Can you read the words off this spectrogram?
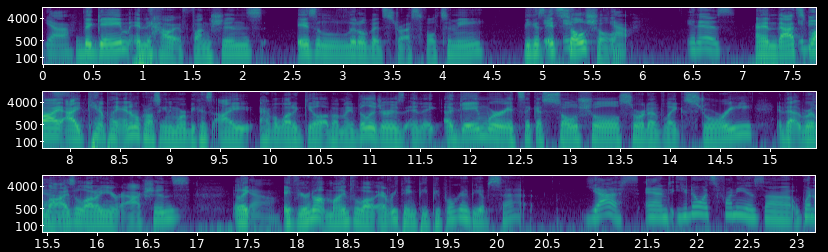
Yeah. the game and how it functions is a little bit stressful to me because It- it's it- social Yeah, it is. and that's It why is- I can't play Animal Crossing anymore because I have a lot of guilt about my villagers and a, a game where it's like a social sort of like story that relies a lot on your actions. Like Yeah. if you're not mindful about everything, pe- people are going to be upset. Yes, and you know what's funny is uh, when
